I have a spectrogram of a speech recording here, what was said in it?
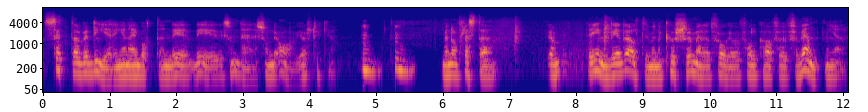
sätta värderingarna i botten, det, det är liksom där som det avgörs tycker jag. Mm. Mm. Men de flesta, jag, jag inleder alltid mina kurser med att fråga vad folk har för förväntningar.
